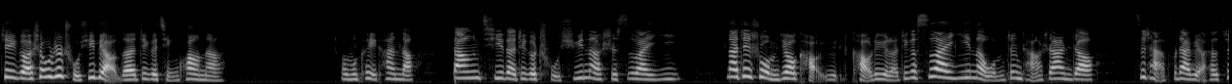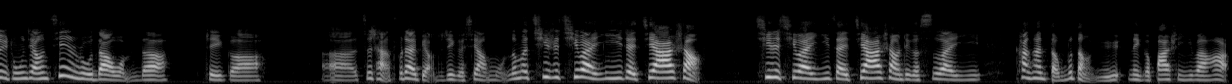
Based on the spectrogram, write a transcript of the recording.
这个收支储蓄表的这个情况呢，我们可以看到当期的这个储蓄呢是四万一，那这时候我们就要考虑考虑了，这个四万一呢，我们正常是按照资产负债表，它最终将进入到我们的这个。呃，资产负债表的这个项目，那么七十七万一再加上七十七万一再加上这个四万一，看看等不等于那个八十一万二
